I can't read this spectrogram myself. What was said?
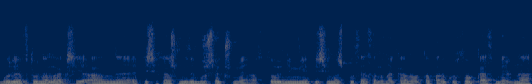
μπορεί αυτό να αλλάξει αν εφησυχάσουμε ή δεν προσέξουμε. Αυτό είναι μια επισήμαση που θα ήθελα να κάνω. Τα παρακολουθώ καθημερινά.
